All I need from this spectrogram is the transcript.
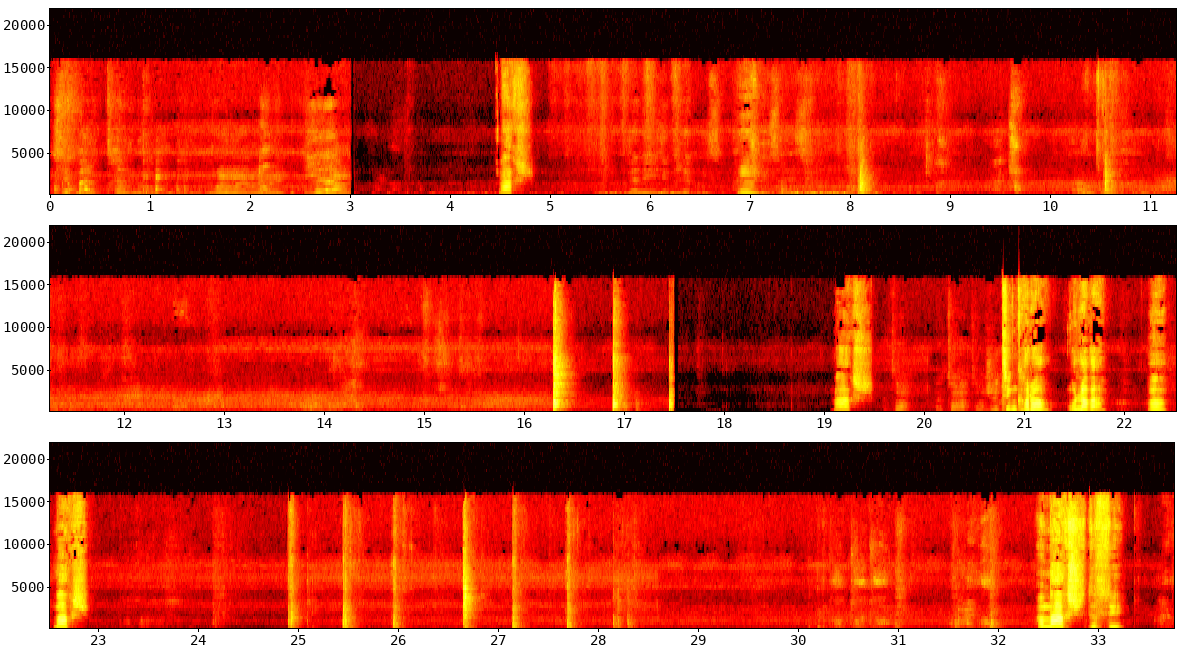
C'est pas très lourd. Ouais, ouais, ouais. ouais. Il y a Parle. 마르시. 얘 지금 걸어? 올라가? 어, 마르시. 어, 마르시, dessus.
